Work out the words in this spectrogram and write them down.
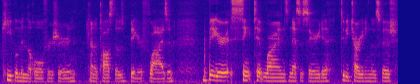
keep them in the hole for sure, and kind of toss those bigger flies and bigger sink tip lines necessary to to be targeting those fish.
